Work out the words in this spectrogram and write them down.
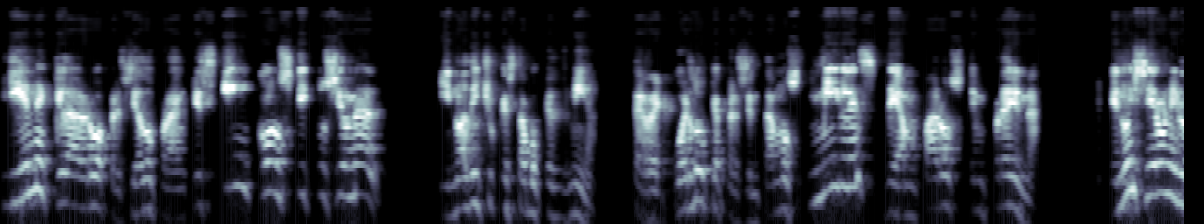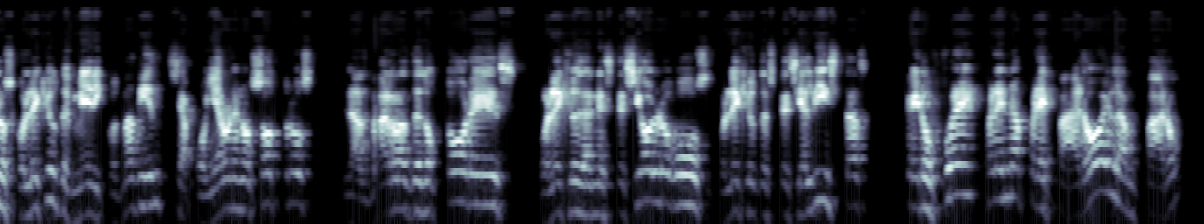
tiene claro, apreciado Frank, que es inconstitucional. Y no ha dicho que esta boca es mía. Te recuerdo que presentamos miles de amparos en Frena, que no hicieron ni los colegios de médicos, más bien se apoyaron en nosotros, las barras de doctores, colegios de anestesiólogos, colegios de especialistas, pero fue, Frena preparó el amparo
